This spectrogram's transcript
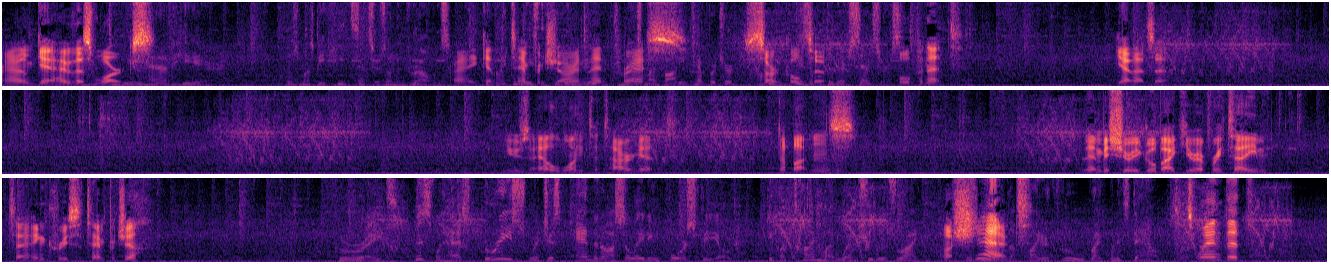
Right, I don't get how this What works. we have here? Those must be heat sensors on the drones. Right, get If the temperature heat and then press my body temperature, circle to to their sensors. open it. Yeah, that's it. Use L1 to target the buttons. Then be sure you go back here every time to increase the temperature. Great. This one has three switches and an oscillating force field. If I time my web shooters right, Oh, I should be able to shit. fire through right when it's down. Since when did...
